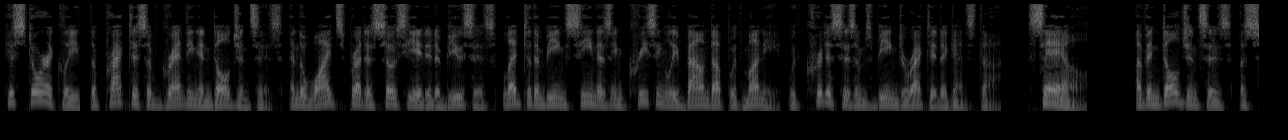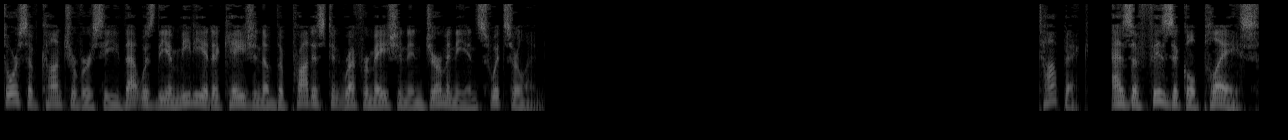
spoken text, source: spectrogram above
Historically, the practice of granting indulgences, and the widespread associated abuses, led to them being seen as increasingly bound up with money, with criticisms being directed against the «sale» of indulgences, a source of controversy that was the immediate occasion of the Protestant Reformation in Germany and Switzerland. As a physical place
